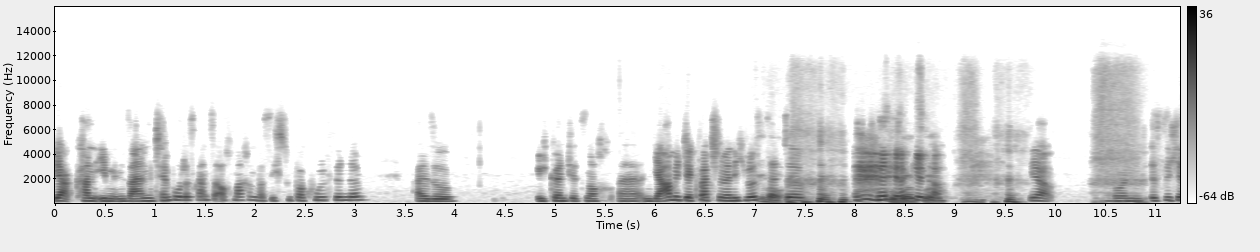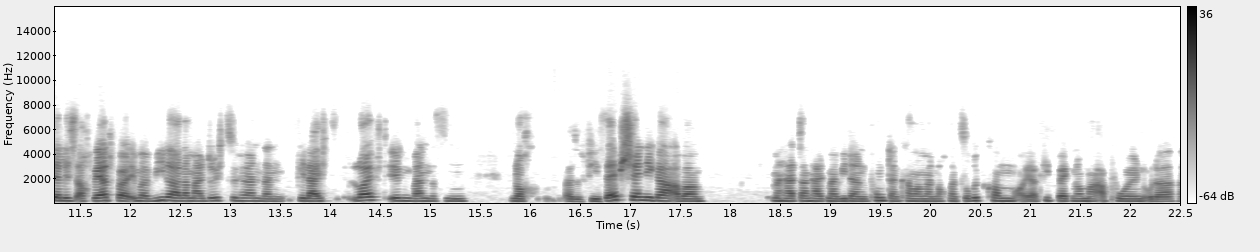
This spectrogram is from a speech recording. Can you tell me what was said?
ja, kann eben in seinem Tempo das Ganze auch machen, was ich super cool finde. Also ich könnte jetzt noch äh, ein Jahr mit dir quatschen, wenn ich Lust genau. hätte. genau. Ja. Und ist sicherlich auch wertvoll, immer wieder da mal durchzuhören. Dann vielleicht läuft irgendwann das noch, also viel selbstständiger, aber man hat dann halt mal wieder einen Punkt, dann kann man mal nochmal zurückkommen, euer Feedback nochmal abholen oder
